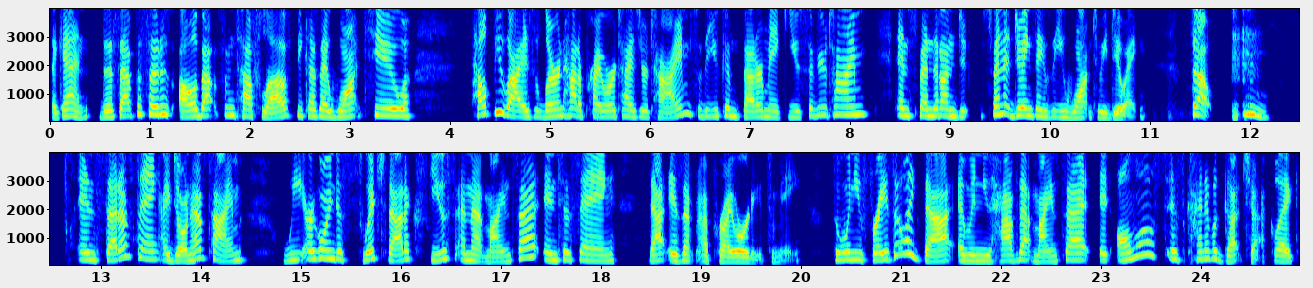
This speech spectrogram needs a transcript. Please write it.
again, this episode is all about some tough love because I want to help you guys learn how to prioritize your time so that you can better make use of your time and spend it on do- spend it doing things that you want to be doing. So, instead of saying I don't have time, we are going to switch that excuse and that mindset into saying that isn't a priority to me. So when you phrase it like that and when you have that mindset, it almost is kind of a gut check. Like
